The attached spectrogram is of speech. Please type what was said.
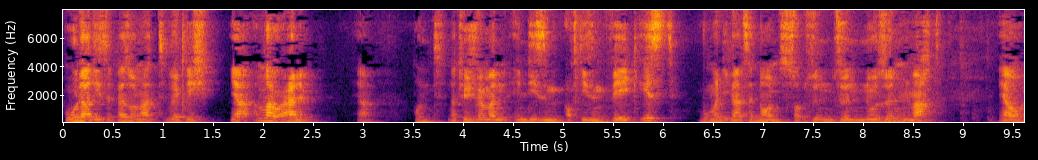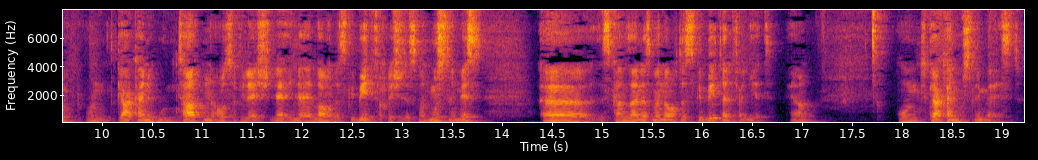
oder diese Person hat wirklich, ja, Allahu alim. Ja, und natürlich, wenn man in diesem, auf diesem Weg ist, wo man die ganze nonstop Sünden, Sünden, nur Sünden macht, ja, und, und gar keine guten Taten, außer vielleicht La ilaha illallah und das Gebet verrichtet, dass man Muslim ist, äh, es kann sein, dass man auch das Gebet dann verliert, ja, und gar kein Muslim mehr ist.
